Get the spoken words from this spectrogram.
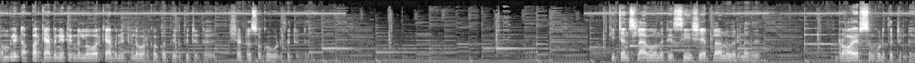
കംപ്ലീറ്റ് അപ്പർ ക്യാബിനറ്റിന്റെ ലോവർ ക്യാബിനറ്റിന്റെ വർക്കൊക്കെ തീർത്തിട്ടിട്ട് ഷട്ടേഴ്സ് ഒക്കെ കൊടുത്തിട്ടുണ്ട്. കിച്ചൺ സ്ലാബ് വന്നിട്ട് സി ഷേപ്പിലാണ് വരുന്നത്. ഡ്രോയേഴ്സും കൊടുത്തിട്ടുണ്ട്.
